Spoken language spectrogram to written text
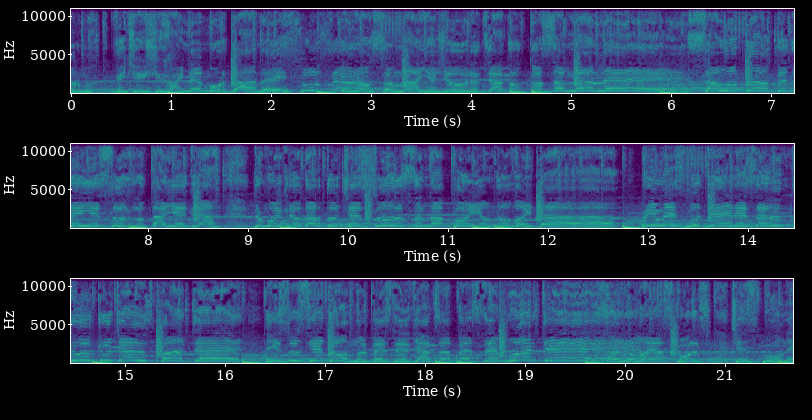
urmă Vicii și haine murdare Iisuse! În loc să mai înjur Îți aduc o salale Sau aproape de Iisus Lupta e grea Înapoi eu nu voi da. Primesc putere să înduc crucea în spate. Iisus e Domnul peste viață, peste moarte. Să nu mai asculti ce spune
